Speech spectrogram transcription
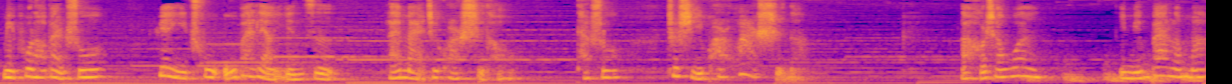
米铺老板说愿意出五百两银子来买这块石头。他说这是一块化石呢。”老和尚问：“你明白了吗？”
